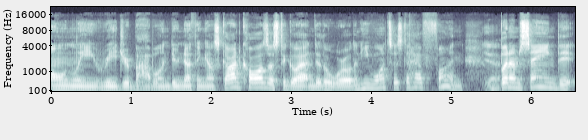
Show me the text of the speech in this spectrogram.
only read your Bible and do nothing else. God calls us to go out into the world and He wants us to have fun. Yeah. But I'm saying that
